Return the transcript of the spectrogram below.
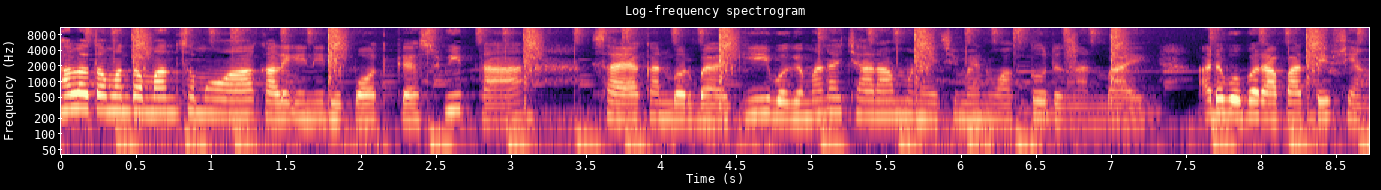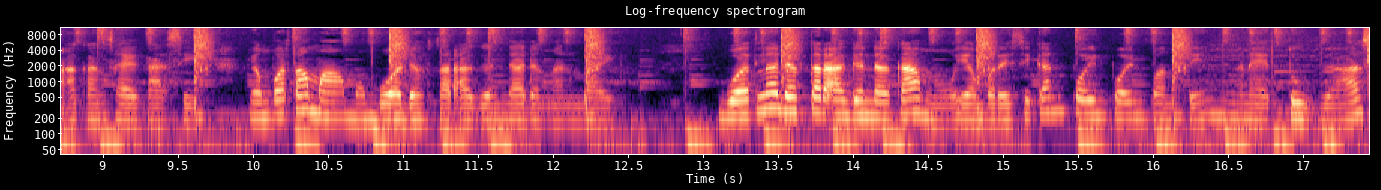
Halo teman-teman semua, kali ini di podcast Wita saya akan berbagi bagaimana cara manajemen waktu dengan baik. Ada beberapa tips yang akan saya kasih. Yang pertama, membuat daftar agenda dengan baik. Buatlah daftar agenda kamu yang berisikan poin-poin penting mengenai tugas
